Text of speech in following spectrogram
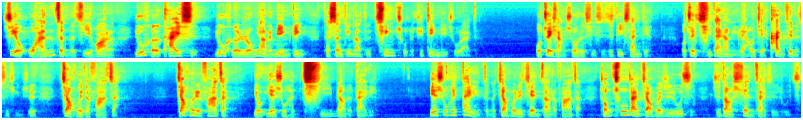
是有完整的计划了。如何开始，如何荣耀的命定，在圣经当中清楚的去定义出来的。我最想说的其实是第三点，我最期待让你了解、看见的事情是教会的发展。教会的发展有耶稣很奇妙的带领。耶稣会带领整个教会的建造的发展，从初代教会是如此，直到现在是如此。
